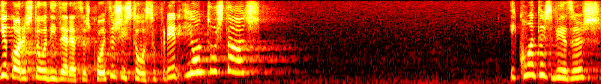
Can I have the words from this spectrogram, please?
E agora estou a dizer essas coisas e estou a sofrer, e onde tu estás? E quantas vezes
